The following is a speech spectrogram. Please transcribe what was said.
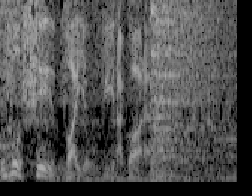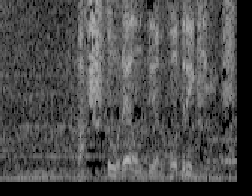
Você vai ouvir agora. Pastor Helder Rodrigues.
